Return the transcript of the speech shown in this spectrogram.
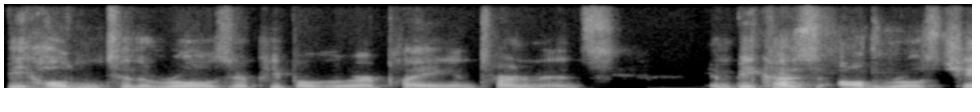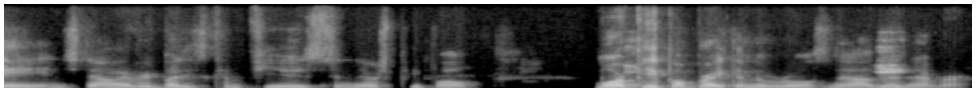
beholden to the rules are people who are playing in tournaments. And because all the rules change, now everybody's confused and there's people more people breaking the rules now than ever.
